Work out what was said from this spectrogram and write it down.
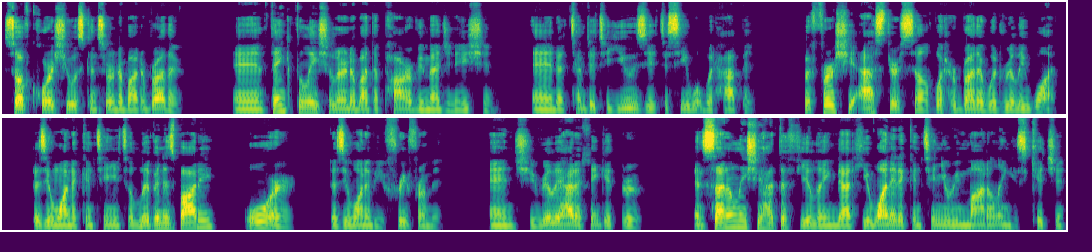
So, of course, she was concerned about her brother. And thankfully, she learned about the power of imagination and attempted to use it to see what would happen. But first, she asked herself what her brother would really want. Does he want to continue to live in his body, or does he want to be free from it? And she really had to think it through. And suddenly, she had the feeling that he wanted to continue remodeling his kitchen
